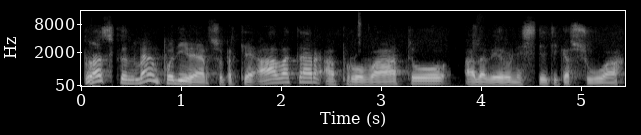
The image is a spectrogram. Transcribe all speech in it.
Però secondo me è un po' diverso perché Avatar ha provato ad avere un'estetica sua.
